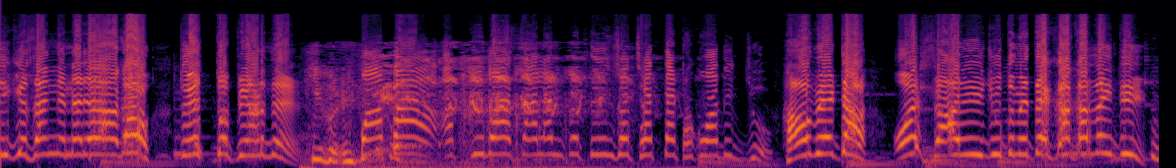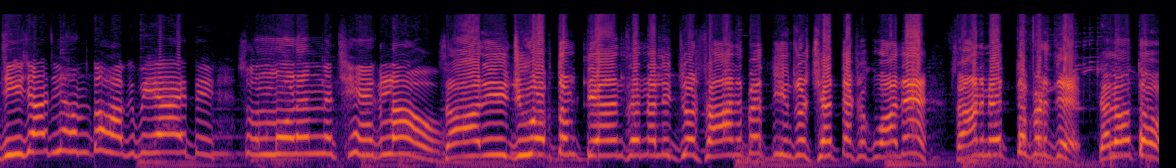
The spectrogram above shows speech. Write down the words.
मेरी के संग नज़र आ गओ तो एक तो पेड़ दे। पापा अब की बार सालन पे तीन सौ छत्ता ठुकवा दीजो हाँ बेटा और सारी जू तुम्हें तय कर रही थी? जीजा जी हम तो हक भी आए थे। सुन मोड़न ने छेक लाओ। सारी जू अब तुम टेंशन न लीजो शान पे तीन सौ छत्ता ठुकवा दे शान में तो फिर दे। चलो तो।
